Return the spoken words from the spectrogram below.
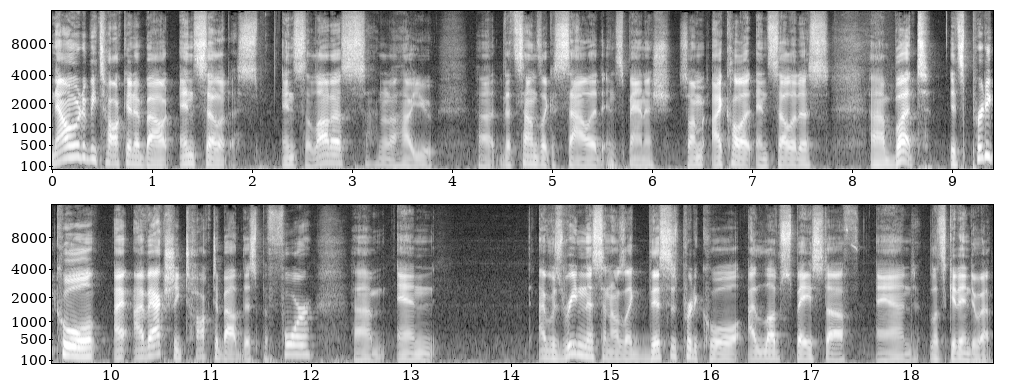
now I'm going to be talking about Enceladus. Enceladus, I don't know how you, uh, that sounds like a salad in Spanish. So I'm, i call it Enceladus. Uh, but it's pretty cool. I, have actually talked about this before. Um, and I was reading this and I was like, this is pretty cool. I love space stuff. And let's get into it.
